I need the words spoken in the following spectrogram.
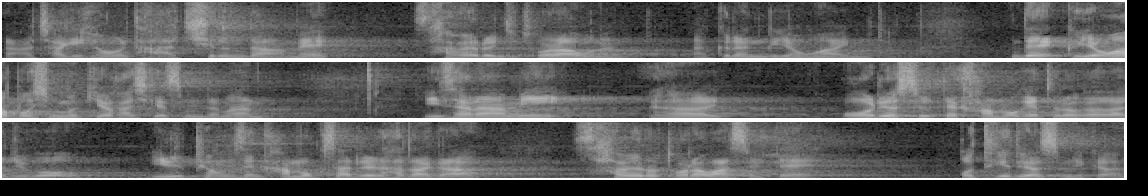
아, 자기 형을 다 치른 다음에 사회로 이제 돌아오는 아, 그런 그 영화입니다. 근데 그 영화 분 기억하시겠습니다만 이 사람이 어렸을 때 감옥에 들어가 가지고 일평생 감옥살이를 하다가 사회로 돌아왔을 때 어떻게 되었습니까?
